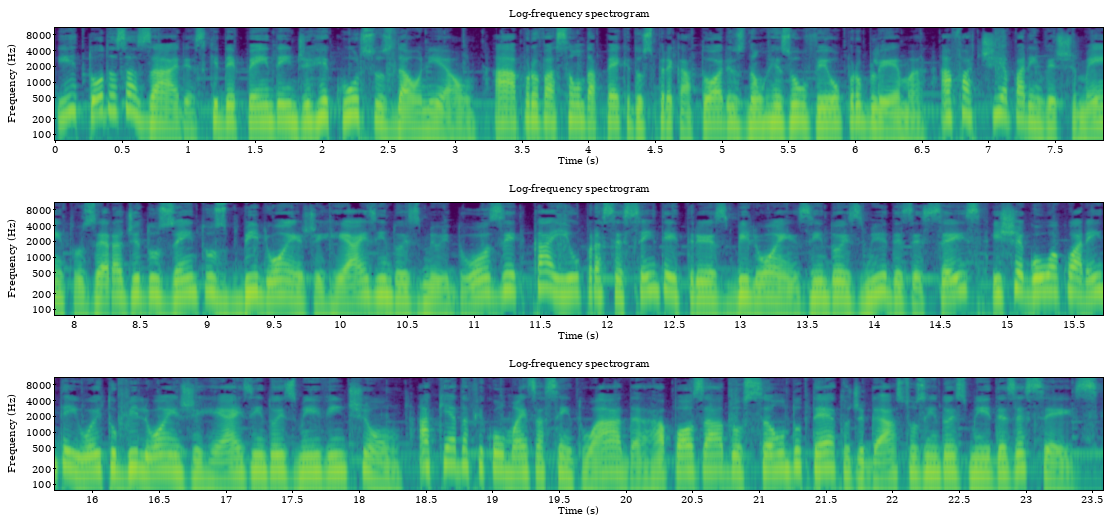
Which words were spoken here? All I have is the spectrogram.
e todas as áreas que dependem de recursos da União. A aprovação da PEC dos precatórios não resolveu o problema. A fatia para investimentos era de 200 bilhões de reais em 2012, caiu para 60 53 bilhões em 2016 e chegou a 48 bilhões de reais em 2021. A queda ficou mais acentuada após a adoção do teto de gastos em 2016.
